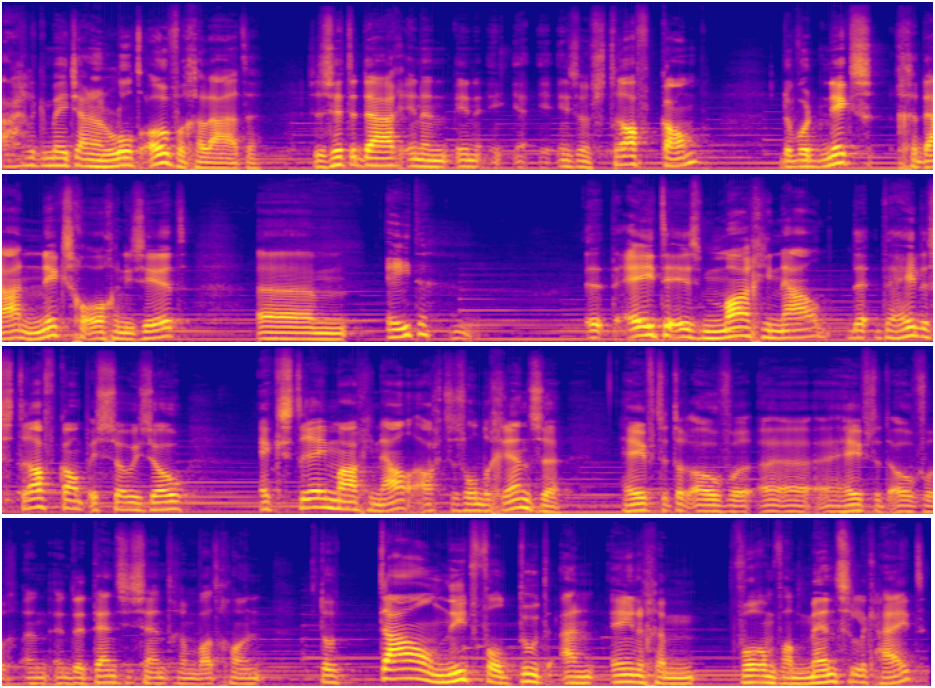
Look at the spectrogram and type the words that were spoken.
eigenlijk een beetje aan hun lot overgelaten. Ze zitten daar in, een, in, in zo'n strafkamp. Er wordt niks gedaan, niks georganiseerd. Ehm, Eten? het eten is marginaal. De, de hele strafkamp is sowieso extreem marginaal. Achter zonder grenzen heeft het erover, eh, heeft het over een, een detentiecentrum wat gewoon totaal niet voldoet aan enige vorm van menselijkheid.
